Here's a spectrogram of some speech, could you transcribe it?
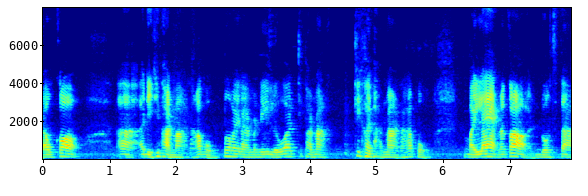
แล้วก็ออดีตที่ผ่านมานะครับผมเมื่อไม่นานมานี้หรือว่าที่ผ่านมาที่เคยผ่านมานะครับผมใบแรกแล้วก็ดวงชะตา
